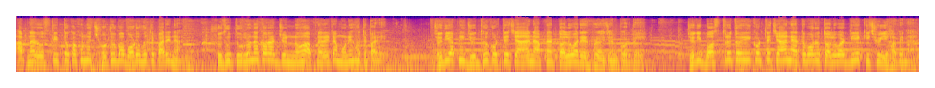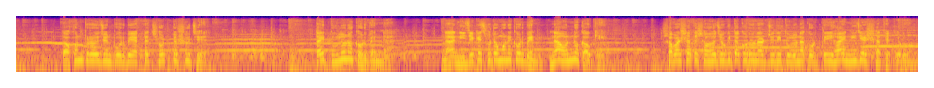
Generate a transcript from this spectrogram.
আপনার অস্তিত্ব কখনো ছোট বা বড় হতে পারে না। শুধু তুলনা করার জন্য আপনার এটা মনে হতে পারে। যদি আপনি যুদ্ধ করতে চান, আপনার তলোয়ারের প্রয়োজন পড়বে। যদি বস্ত্র তৈরি করতে চান, এত বড় তলোয়ার দিয়ে কিছুই হবে না। তখন প্রয়োজন পড়বে একটা ছোট্ট সূচের। তাই তুলনা করবেন না। না নিজেকে ছোট মনে করবেন, না অন্য কাউকে। সবার সাথে সহযোগিতা করুন আর যদি তুলনা করতেই হয়, নিজের সাথে করুন।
